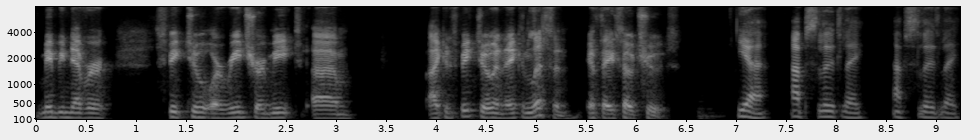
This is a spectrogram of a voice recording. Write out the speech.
maybe never speak to or reach or meet um, I can speak to and they can listen if they so choose. Yeah, absolutely. Absolutely.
